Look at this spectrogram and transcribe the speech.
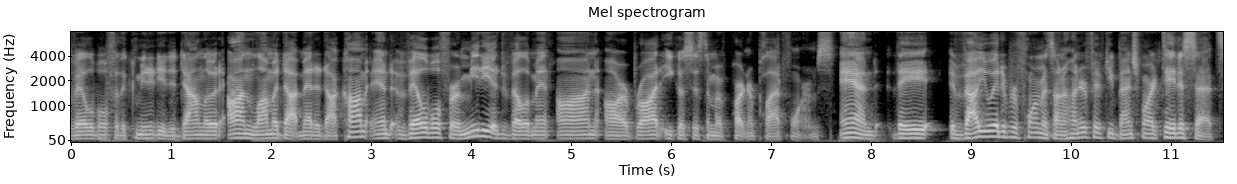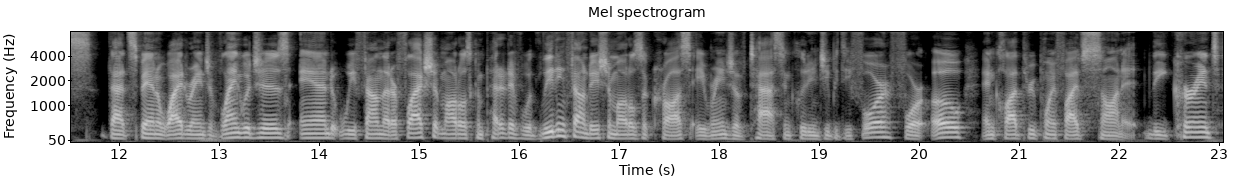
available for the community to download on llama.meta.com and available for immediate development on our broad ecosystem of partner platforms. And they evaluated performance on 150 benchmark data sets that span a wide range of languages, and we found that our flagship model is competitive with leading foundation models across a range of tasks, including GPT-4, 4o, and Claude 3.5 Sonnet, the current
